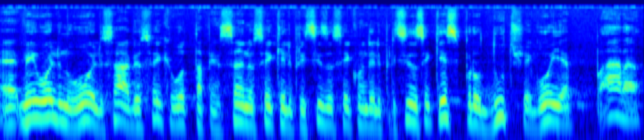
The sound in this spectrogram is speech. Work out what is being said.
é, meio olho no olho, sabe? Eu sei que o outro está pensando, eu sei que ele precisa, eu sei quando ele precisa, eu sei que esse produto chegou e é para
